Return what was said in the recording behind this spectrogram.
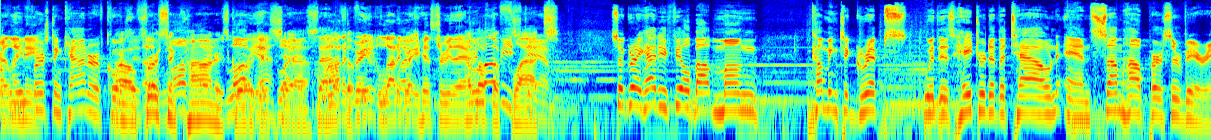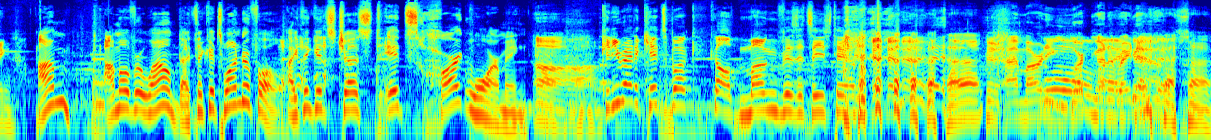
really neat. First Encounter, of course. Oh, is First a Encounter is gorgeous, place. yeah. A lot a of great, a lot of great history there. I love love the East flats. Ham. So, Greg, how do you feel about Mung coming to grips with his hatred of a town and somehow persevering? I'm I'm overwhelmed. I think it's wonderful. I think it's just it's heartwarming. Can you write a kid's book called Mung Visits Eastham? I'm already Oh, working on it right now.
